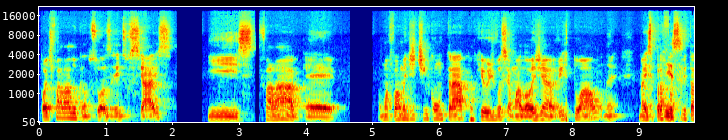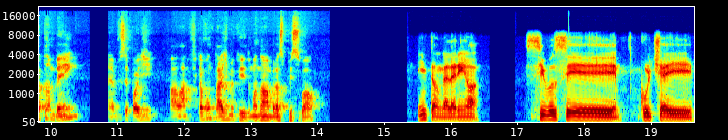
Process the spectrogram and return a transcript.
pode falar, Lucão, suas redes sociais e falar é, uma forma de te encontrar, porque hoje você é uma loja virtual, né? Mas para facilitar também, né, você pode falar. Fica à vontade, meu querido. Mandar um abraço pessoal. Então, galerinha, ó. Se você curte aí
